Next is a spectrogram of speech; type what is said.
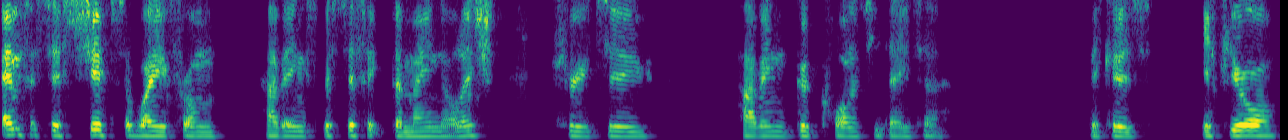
emphasis shifts away from having specific domain knowledge through to having good quality data. Because if your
